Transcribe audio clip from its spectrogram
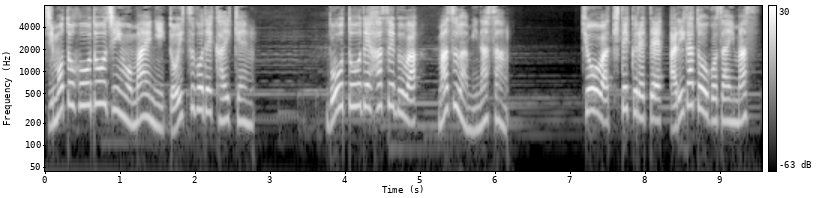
地元報道陣を前にドイツ語で会見。冒頭でハセブは、まずは皆さん。今日は来てくれてありがとうございます。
